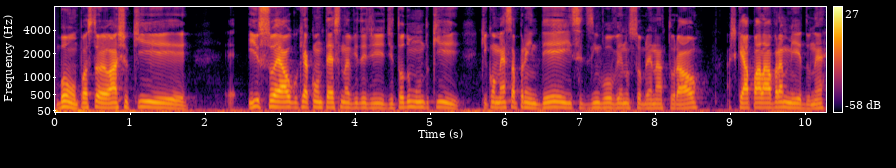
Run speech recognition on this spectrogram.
Bom, pastor, eu acho que isso é algo que acontece na vida de, de todo mundo que, que começa a aprender e se desenvolver no sobrenatural. Acho que é a palavra medo, né?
